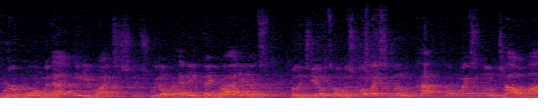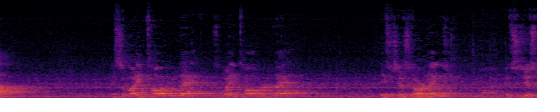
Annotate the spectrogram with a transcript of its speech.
We're born without any righteousness. We don't have anything right in us. Brother Jill told us what makes a little what makes a little child lie. Has somebody taught him that? Somebody taught her that? It's just our nature. It's just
